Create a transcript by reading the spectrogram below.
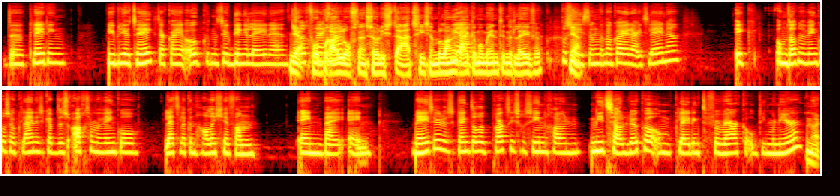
de kledingbibliotheek. Daar kan je ook natuurlijk dingen lenen en Ja, voor bruiloften en sollicitaties en belangrijke Ja. momenten in het leven. Precies, dan, dan kan je daar iets lenen. Ik, omdat mijn winkel zo klein is, ik heb dus achter mijn winkel letterlijk een halletje van 1 bij 1 meter. Dus ik denk dat het praktisch gezien gewoon niet zou lukken om kleding te verwerken op die manier. Nee.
